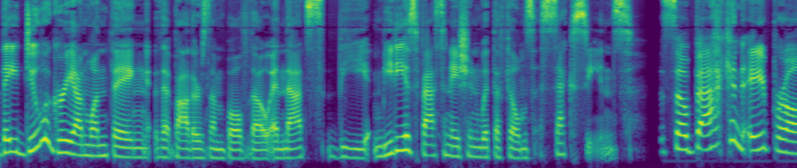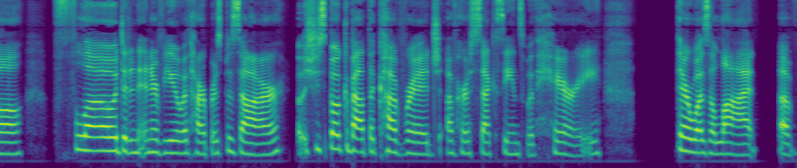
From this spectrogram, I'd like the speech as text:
They do agree on one thing that bothers them both, though, and that's the media's fascination with the film's sex scenes. So back in April, Flo did an interview with Harper's Bazaar. She spoke about the coverage of her sex scenes with Harry. There was a lot of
